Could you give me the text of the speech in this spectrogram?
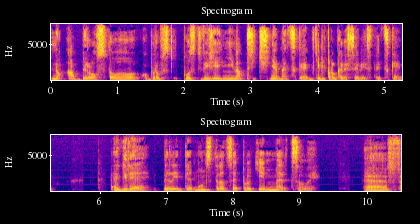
No a bylo z toho obrovské pozdvižení napříč Německem, tím progresivistickým, kde byly demonstrace proti Mercovi eh, v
